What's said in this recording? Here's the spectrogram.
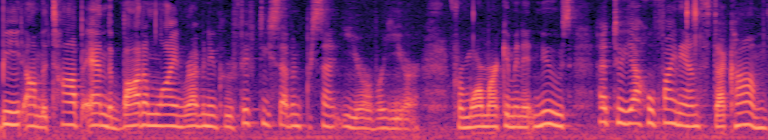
beat on the top and the bottom line revenue grew 57% year over year. For more market minute news, head to yahoofinance.com.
